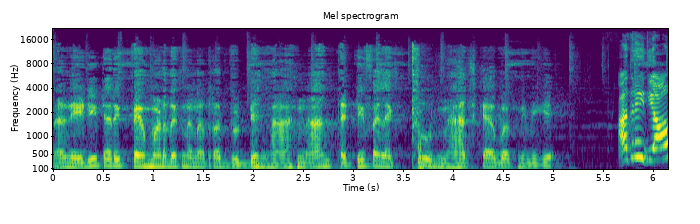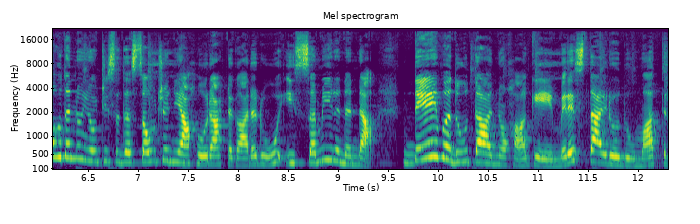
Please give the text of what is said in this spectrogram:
ನಾನು ಎಡಿಟರಿಗೆ ಪೇ ಮಾಡೋದಕ್ಕೆ ನನ್ನ ಹತ್ರ ದುಡ್ಡಿಲ್ಲ. ನಾನು ತರ್ಟಿ ಫೈವ್ ಲ್ಯಾಕ್ ಥೂ ನಾಚಿಕೆ ಆಗ್ಬೇಕು ನಿಮಗೆ. ಆದ್ರೆ ಇದ್ಯಾವುದನ್ನು ಯೋಚಿಸದ ಸೌಜನ್ಯ ಹೋರಾಟಗಾರರು ಈ ಸಮೀರನನ್ನ ದೇವದೂತ ಅನ್ನೋ ಹಾಗೆ ಮೆರೆಸ್ತಾ ಇರೋದು ಮಾತ್ರ.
